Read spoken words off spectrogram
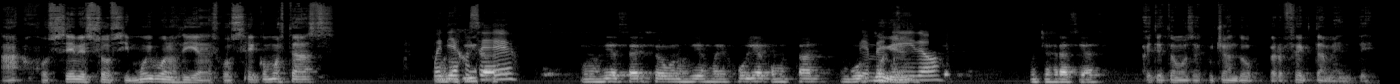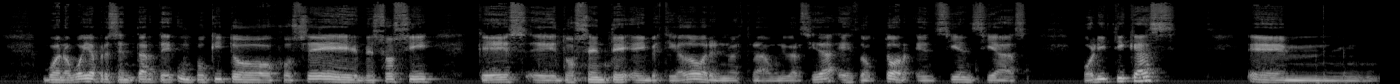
a José Besosi. Muy buenos días, José, ¿cómo estás? Buen día, José. Buenos días, Sergio. Buenos días, María Julia. ¿Cómo están? Bienvenido. Muchas gracias. Ahí te estamos escuchando perfectamente. Bueno, voy a presentarte un poquito José Besosi, que es eh, docente e investigador en nuestra universidad, es doctor en ciencias políticas. Em,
